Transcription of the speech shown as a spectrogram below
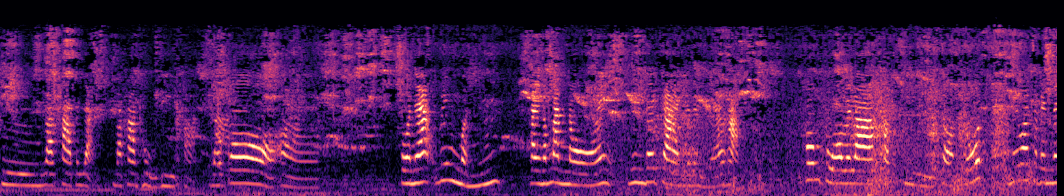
คือราคาประหยัดราคาถูกดีค่ะ แล้วก็ตัวเนี้ยวิ่งเหมือนใช้น้ำมันน้อย วิ่งได้ไกลอะไรอย่างเงี้ยค่ะคล่องตัวเวลาขับขี่จอดรถ ไม่ว่าจะเป็นใน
